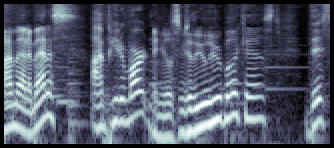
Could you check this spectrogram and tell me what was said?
I'm Adam Maness, I'm Peter Martin. and you're listening to the You'll Hear podcast. This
